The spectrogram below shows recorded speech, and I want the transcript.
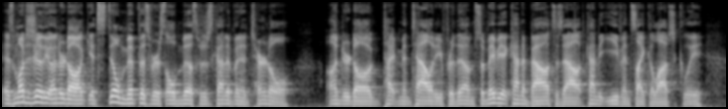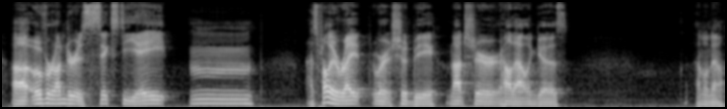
as much as you're the underdog, it's still Memphis versus Ole Miss, which is kind of an eternal underdog type mentality for them. So maybe it kind of balances out, kind of even psychologically. Uh, over under is 68. Mm, that's probably right where it should be. Not sure how that one goes. I don't know.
